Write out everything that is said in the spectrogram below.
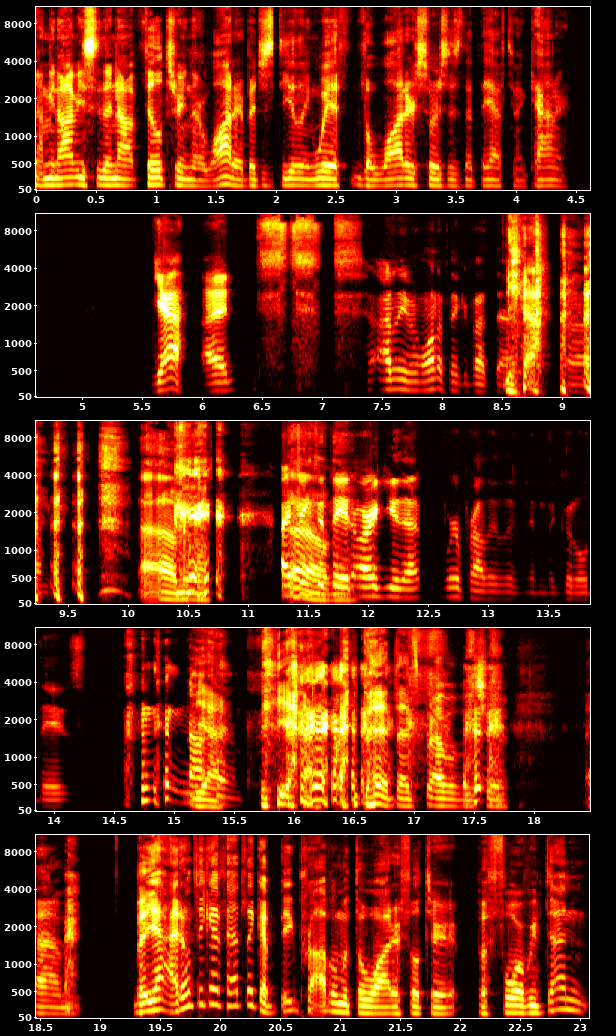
I mean obviously they're not filtering their water, but just dealing with the water sources that they have to encounter. Yeah. I. I don't even want to think about that. Yeah. Um, oh man. I think Oh, that they'd man. argue that we're probably living in the good old days, not Yeah. them. yeah, I bet that's probably true. Um, but yeah, I don't think I've had like a big problem with the water filter before. We've done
